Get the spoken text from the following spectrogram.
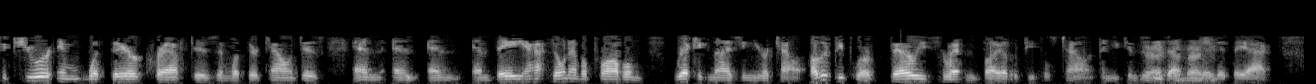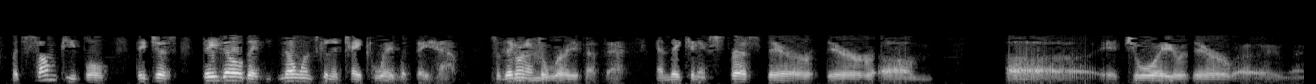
secure in what their craft is and what their talent is, and and and and they ha- don't have a problem recognizing your talent. Other people are very threatened by other people's talent, and you can Yeah, see that can in the way that they act. But some people, they just they know that no one's going to take away what they have, so they don't have to Mhm. worry about that, and they can express their their um, uh, joy or their uh, I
